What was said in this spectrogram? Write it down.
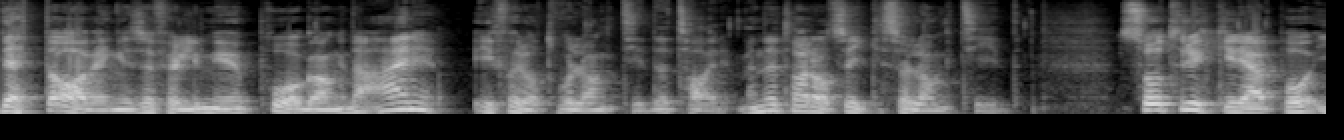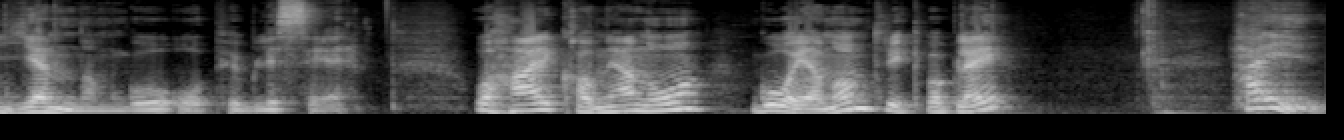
Dette avhenger selvfølgelig mye pågang det er i forhold til hvor lang tid det tar, men det tar altså ikke så lang tid. Så trykker jeg på gjennomgå og publiser. Og her kan jeg nå gå gjennom, trykke på play. Hei,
